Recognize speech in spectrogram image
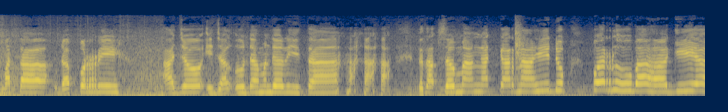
Mata udah perih Ajo Ijal udah menderita. Tetap semangat karena hidup perlu bahagia.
